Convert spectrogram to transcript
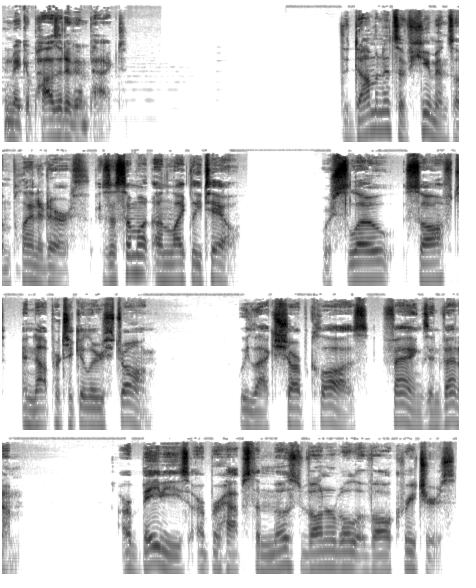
and make a positive impact. The dominance of humans on planet Earth is a somewhat unlikely tale. We're slow, soft, and not particularly strong. We lack sharp claws, fangs, and venom. Our babies are perhaps the most vulnerable of all creatures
